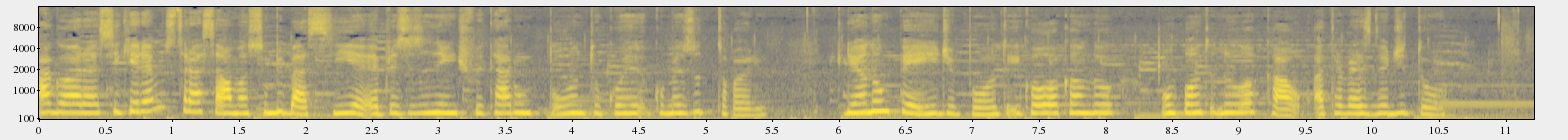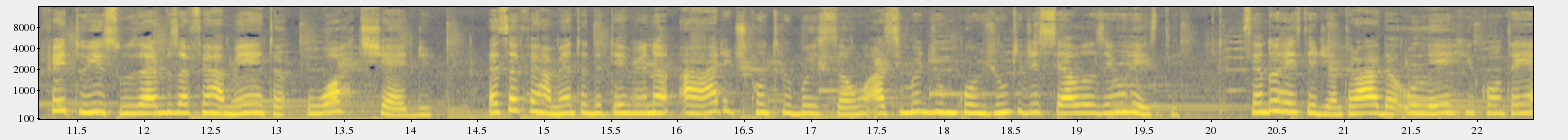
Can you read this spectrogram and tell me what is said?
Agora, se queremos traçar uma subbacia, é preciso identificar um ponto como exutório, criando um PI de ponto e colocando um ponto no local, através do editor. Feito isso, usarmos a ferramenta Wordshed. Essa ferramenta determina a área de contribuição acima de um conjunto de células em um raster, sendo o raster de entrada o layer que contém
